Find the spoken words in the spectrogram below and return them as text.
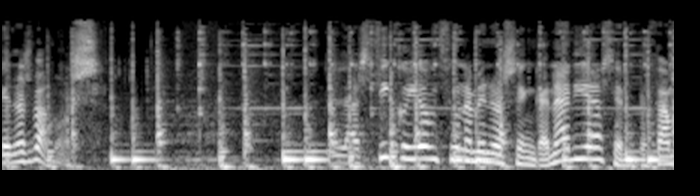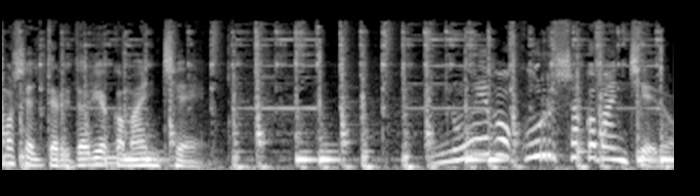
Que nos vamos. Las 5 y 11, una menos en Canarias, empezamos el territorio comanche. Nuevo curso comanchero.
